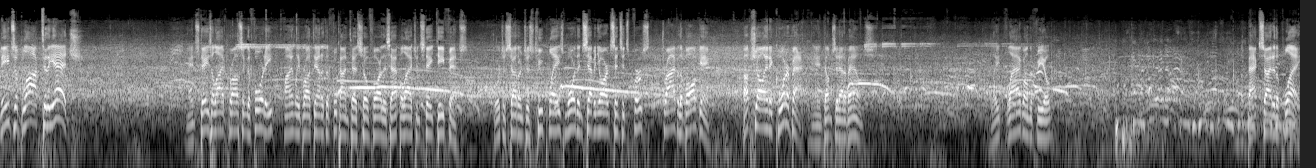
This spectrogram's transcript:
Needs a block to the edge. And stays alive crossing the 40. Finally brought down at the full contest so far, this Appalachian State defense. Georgia Southern just two plays, more than seven yards since its first drive of the ball game. Upshaw in at quarterback and dumps it out of bounds. Late flag on the field. On the backside of the play.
